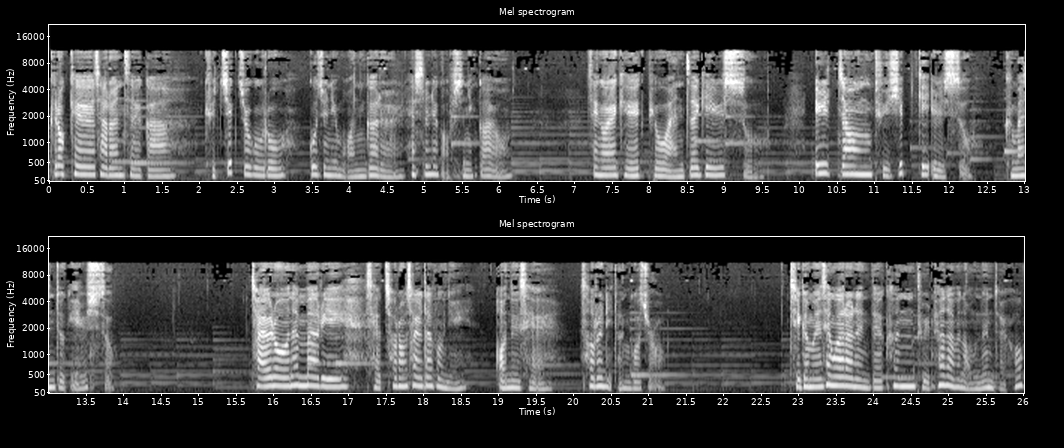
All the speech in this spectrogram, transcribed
그렇게 자란 제가 규칙적으로 꾸준히 뭔가를 했을 리가 없으니까요. 생활 계획표 안 짜기 일수, 일정 뒤집기 일수, 그만두기 일수. 자유로운 한 마리 새처럼 살다 보니 어느새 서른이 된 거죠. 지금은 생활하는데 큰 불편함은 없는데요.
